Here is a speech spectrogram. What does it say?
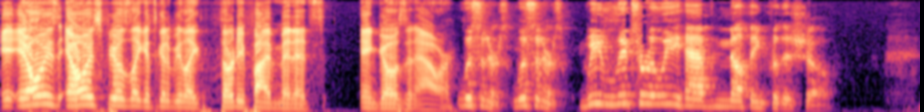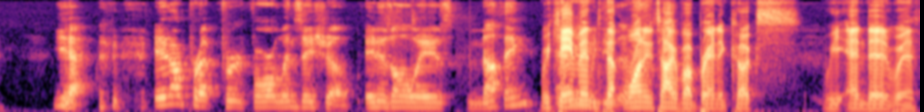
it, it always it always feels like it's gonna be like 35 minutes and goes an hour. Listeners, listeners, we literally have nothing for this show. Yeah, in our prep for for our Wednesday show, it is always nothing. We came in we th- wanting to talk about Brandin Cooks. We ended with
